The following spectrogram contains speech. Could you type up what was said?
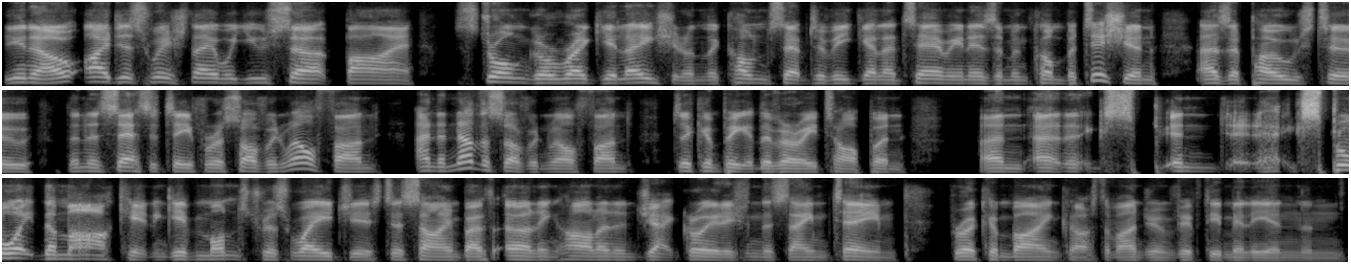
you know, I just wish they were usurped by stronger regulation and the concept of egalitarianism and competition, as opposed to the necessity for a sovereign wealth fund and another sovereign wealth fund to compete at the very top and and and, and exploit the market and give monstrous wages to sign both Erling Haaland and Jack Grealish in the same team for a combined cost of 150 million and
